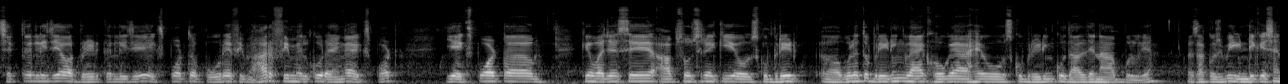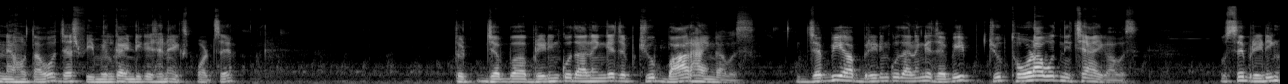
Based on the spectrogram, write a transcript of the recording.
चेक कर लीजिए और ब्रीड कर लीजिए। एक्सपोर्ट तो पूरे फीमेल हर फीमेल को रहेगा एक्सपोर्ट ये एक्सपोर्ट के वजह से आप सोच रहे कि उसको ब्रीड बोले तो ब्रीडिंग लायक हो गया है, वो उसको ब्रीडिंग को डाल देना आप बोल गए। ऐसा कुछ भी इंडिकेशन नहीं होता वो जस्ट फीमेल का इंडिकेशन है एक्सपोर्ट से। तो जब ब्रीडिंग को डालेंगे, जब ट्यूब बाहर आएगा बस, जब भी आप ब्रीडिंग को डालेंगे, जब भी ट्यूब थोड़ा बहुत नीचे आएगा बस, उससे ब्रीडिंग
